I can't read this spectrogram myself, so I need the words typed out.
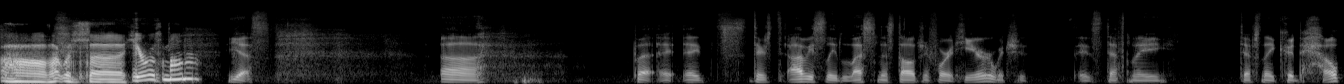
oh that was uh heroes of mana Yes. Uh, but it, it's there's obviously less nostalgia for it here, which is, is definitely definitely could help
